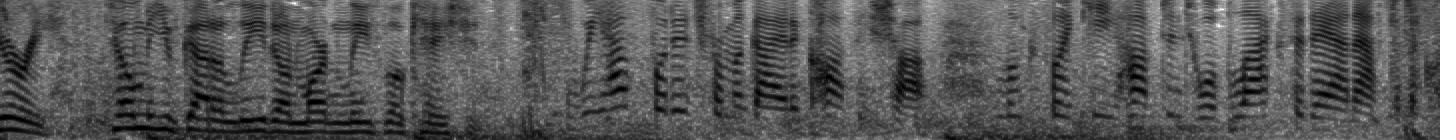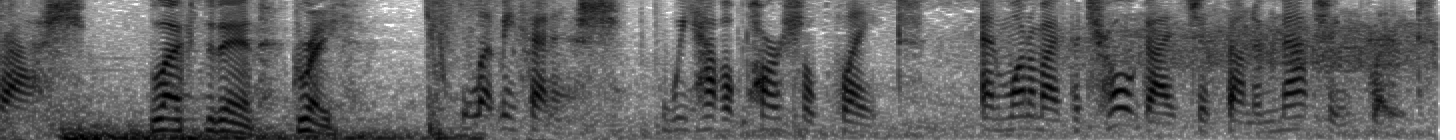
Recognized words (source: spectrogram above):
Yuri, tell me you've got a lead on Martin Li's location. We have footage from a guy at a coffee shop. Looks like he hopped into a black sedan after the crash. Black sedan, great. Let me finish. We have a partial plate. And one of my patrol guys just found a matching plate.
